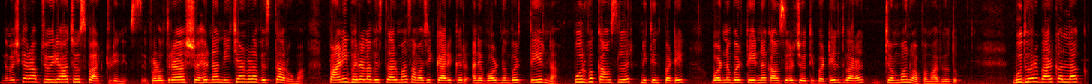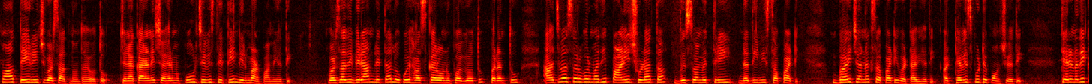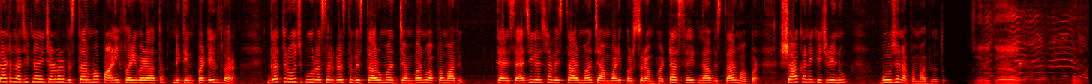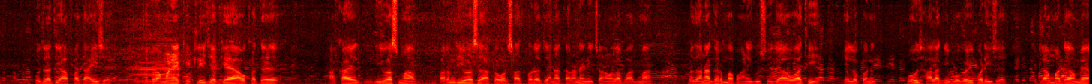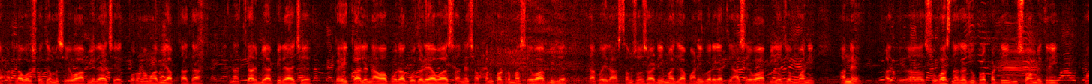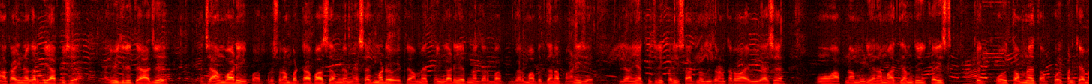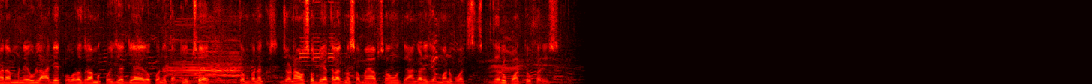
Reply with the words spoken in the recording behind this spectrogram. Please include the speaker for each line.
Speaker 1: નમસ્કાર, આપ જોઈ રહ્યા છો સ્પાર્ક ટુડે ન્યૂઝ વડોદરા શહેરના નીચાણવાળા વિસ્તારોમાં પાણી ભરેલા વિસ્તારમાં સામાજિક કાર્યકર અને વોર્ડ નંબર તેરના પૂર્વ councillor Nitin Patel, ward number તેરના councillor Jyoti Patel દ્વારા જમવાનું આપવામાં આવ્યું હતું. બુધવારે બાર કલાકમાં તેર ઇંચ વરસાદ નોંધાયો હતો, જેના કારણે શહેરમાં પૂર જેવી સ્થિતિ નિર્માણ પામી હતી. વરસાદી વિરામ લેતા લોકોએ હાશકારો અનુભવ્યો હતો, પરંતુ આજવા સરોવરમાંથી પાણી છોડાતા વિશ્વામિત્રી નદીની સપાટી ભયજનક સપાટી વટાવી હતી. અઠ્યાવીસ ફૂટે પહોંચી હતી. ત્યારે નદીકાંઠા નજીકના નીચાણવાળા વિસ્તારમાં પાણી ફરી વળ્યા હતા. નીતિન પટેલ દ્વારા ગત રોજ પૂર અસરગ્રસ્ત વિસ્તારોમાં જમવાનું આપવામાં આવ્યું. ત્યારે સયાજીગંજના વિસ્તારમાં જામવાડી, પરશુરામ ભટ્ટા સહિતના વિસ્તારમાં પણ શાક અને ખીચડીનું ભોજન આપવામાં આવ્યું હતું.
Speaker 2: જે રીતે કુદરતી આફત આવી છે, તે પ્રમાણે કેટલી જગ્યાએ આ વખતે આખા દિવસમાં પરમ દિવસે આટલો વરસાદ પડ્યો, જેના કારણે નીચાણવાળા ભાગમાં બધાના ઘરમાં પાણી ઘૂસી ગયા હોવાથી એ લોકોને બહુ જ હાલાકી ભોગવવી પડી છે. એટલા માટે અમે આટલા વર્ષોથી અમે સેવા આપી રહ્યા છે કોરોનામાં બી આપતા હતા અને અત્યારે બી આપી રહ્યા છે. ગઈકાલે નવાપુરા ગોદળિયાવાસ અને છપ્પન ક્વાર્ટરમાં સેવા આપી છે. ત્યાં કોઈ રાસ્તમ સોસાયટીમાં જ્યાં પાણી ભરેગા ત્યાં સેવા આપી છે જમવાની. અને સુભાષનગર ઝૂંપડપટ્ટી વિશ્વામિત્રી મહાકાળીનગર બી આપી છે. એવી જ રીતે આજે જામવાડી પરશુરામ ભટ્ટા પાસે અમને મેસેજ મળ્યો, એટલે અમે અહીં ગાડી એમના ઘરમાં ઘરમાં બધાના પાણી છે, એટલે અહીંયા ખીચડી, કઢી, શાકનું વિતરણ કરવા આવી રહ્યા છે. હું આપના મીડિયાના માધ્યમથી કહીશ કે કોઈ તમને કોઈ પણ કેમેરામેન એવું લાગે કે વડોદરામાં કોઈ જગ્યાએ એ લોકોને તકલીફ છે, તો મને જણાવશો, બે કલાકનો સમય આપશો, હું ત્યાં આગળ જમવાનું પહોંચ, જરૂર પહોંચતું કરીશ.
